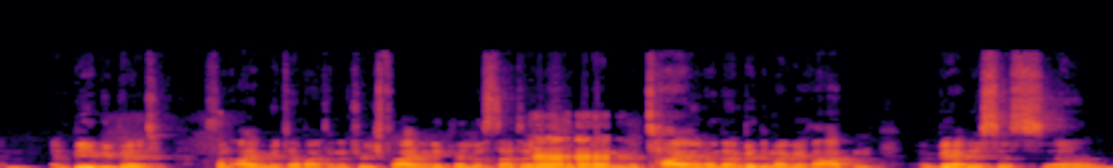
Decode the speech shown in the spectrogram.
ein, ein Babybild von einem Mitarbeiter, natürlich freiwillig, wer Lust hatte, ähm, teilen und dann wird immer geraten, wer ist es. Ähm,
